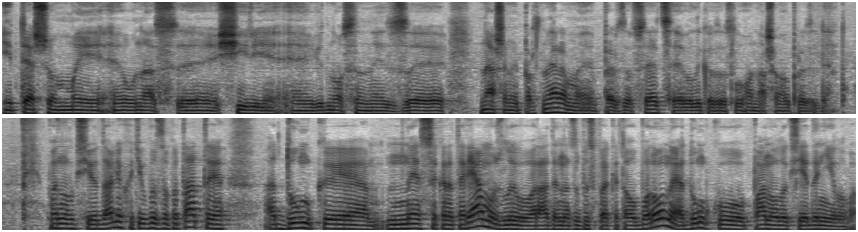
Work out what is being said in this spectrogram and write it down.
і те, що ми у нас щирі відносини з нашими партнерами, перш за все, це велика заслуга нашого президента. Пане Олексію, далі хотів би запитати думки не секретаря, можливо, Ради нацбезпеки та оборони, а думку пана Олексія Данілова.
